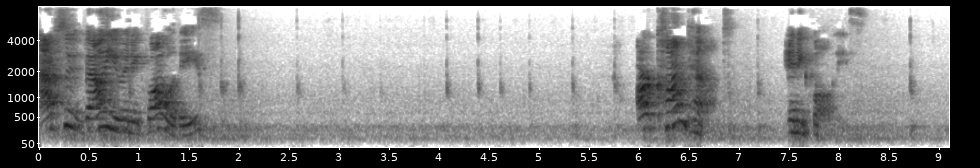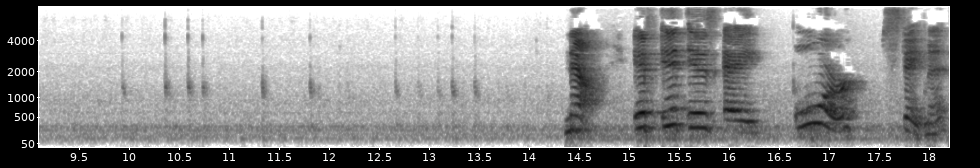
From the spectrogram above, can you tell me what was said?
absolute value inequalities are compound inequalities. Now, if it is a or statement,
